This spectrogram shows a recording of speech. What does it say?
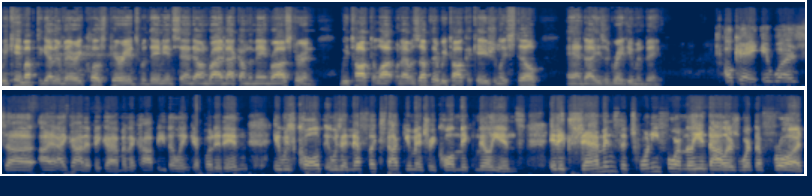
we came up together very close periods with Damien Sandow and Ryback on the main roster, and we talked a lot when I was up there. We talk occasionally still, and uh, he's a great human being. Okay, it was. Uh, I, I got it, big guy. I'm gonna copy the link and put it in. It was called. It was a Netflix documentary called McMillions. It examines the 24 million dollars worth of fraud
